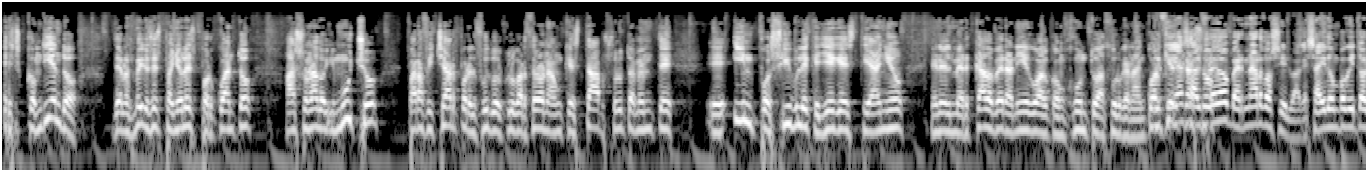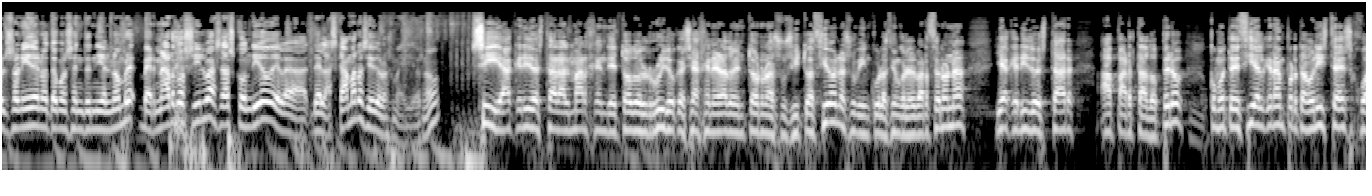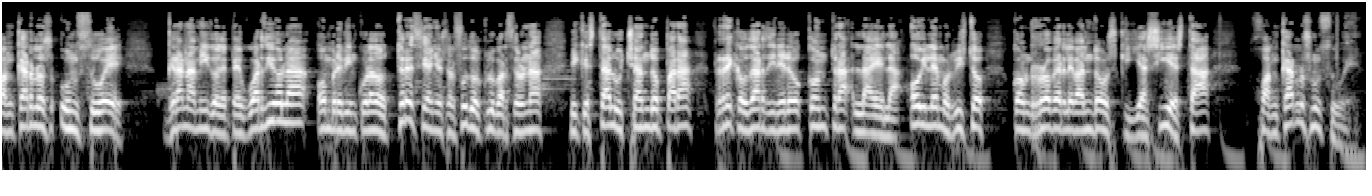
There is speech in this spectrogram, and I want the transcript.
escondiendo de los medios españoles por cuanto ha sonado y mucho para fichar por el Fútbol Club Barcelona, aunque está absolutamente eh, imposible que llegue este año en el mercado veraniego al conjunto azulgrana. En cualquier caso, Alfredo Bernardo Silva, que se ha ido un poquito el sonido y no te hemos entendido el nombre. Bernardo Silva se ha escondido de, la- de las cámaras y de los medios, ¿no? Sí, ha querido estar al margen de todo el ruido que se ha generado en torno a su situación, a su vinculación con el Barcelona, y ha querido estar apartado. Pero, como te decía, el gran protagonista es Juan Carlos Unzué, gran amigo de Pep Guardiola, hombre vinculado 13 años al Fútbol Club Barcelona y que está luchando para recaudar dinero contra la ELA. Hoy le hemos visto con Robert Lewandowski y así está Juan Carlos Unzué.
